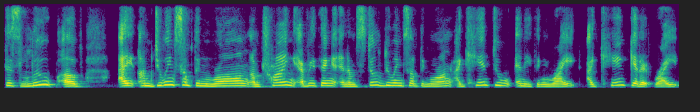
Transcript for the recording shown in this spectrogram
this loop of I, I'm doing something wrong. I'm trying everything and I'm still doing something wrong. I can't do anything right. I can't get it right.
